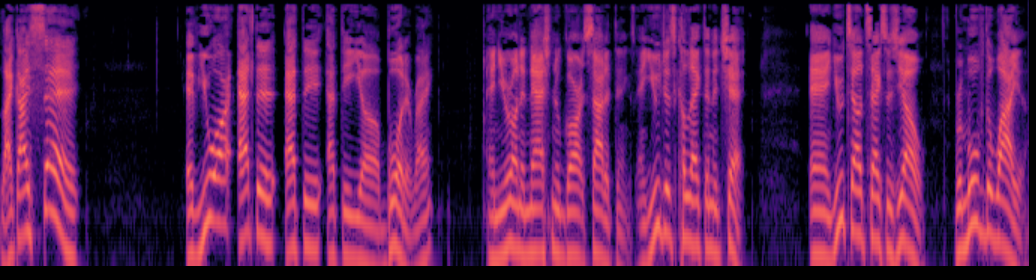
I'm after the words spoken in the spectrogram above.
like I said, if you are at the at the at the uh, border, right, and you're on the National Guard side of things, and you just collecting a check, and you tell Texas, yo, remove the wire,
